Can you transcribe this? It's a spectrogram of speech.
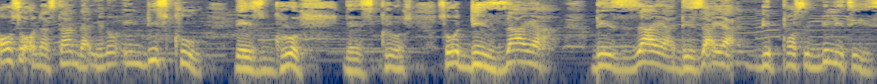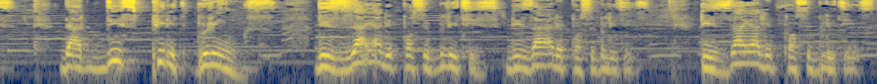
also understand that, you know, in this school, there's growth. There's growth. So desire desire, desire desire the possibilities that this spirit brings. Desire the possibilities, desire the possibilities, desire the possibilities.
